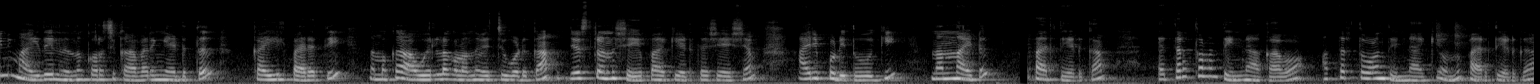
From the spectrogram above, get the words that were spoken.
ഇനി മൈദയിൽ നിന്നും കുറച്ച് കവറിങ് എടുത്ത് കയ്യിൽ പരത്തി നമുക്ക് ആ ഉരുളകളൊന്ന് വെച്ച് കൊടുക്കാം. ജസ്റ്റ് ഒന്ന് ഷേപ്പാക്കി എടുത്ത ശേഷം അരിപ്പൊടി തൂക്കി നന്നായിട്ട് പരത്തിയെടുക്കാം. എത്രത്തോളം തിന്നാക്കാവോ അത്രത്തോളം തിന്നാക്കി ഒന്ന് പരത്തിയെടുക്കുക.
